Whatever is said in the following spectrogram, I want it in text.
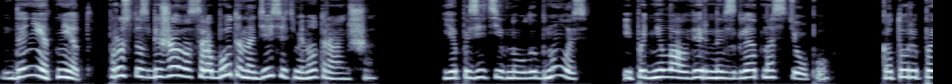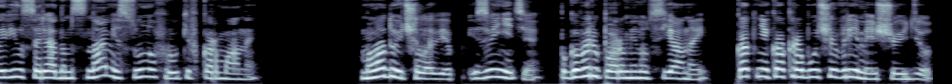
«Да нет, нет, просто сбежала с работы на десять минут раньше». Я позитивно улыбнулась и подняла уверенный взгляд на Степу, который появился рядом с нами, сунув руки в карманы. «Молодой человек, извините, поговорю пару минут с Яной. Как-никак рабочее время еще идет».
